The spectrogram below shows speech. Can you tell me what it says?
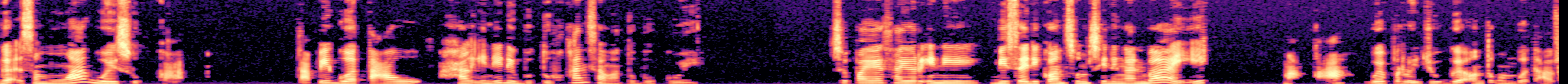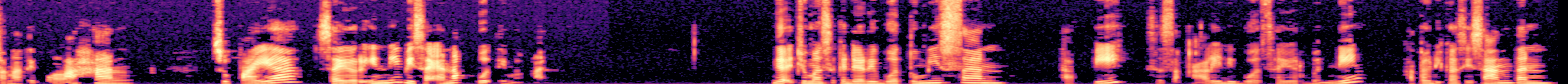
Gak semua gue suka, tapi gue tahu hal ini dibutuhkan sama tubuh gue. Supaya sayur ini bisa dikonsumsi dengan baik, maka gue perlu juga untuk membuat alternatif olahan, supaya sayur ini bisa enak buat dimakan. Gak cuma sekedar dibuat tumisan, tapi sesekali dibuat sayur bening atau dikasih santan.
